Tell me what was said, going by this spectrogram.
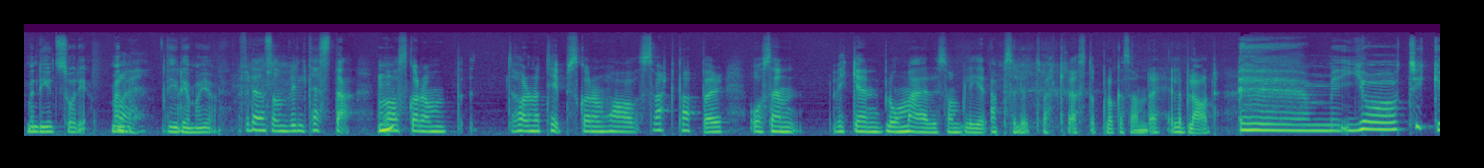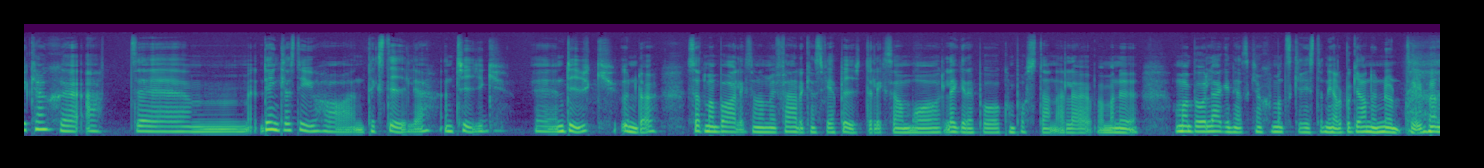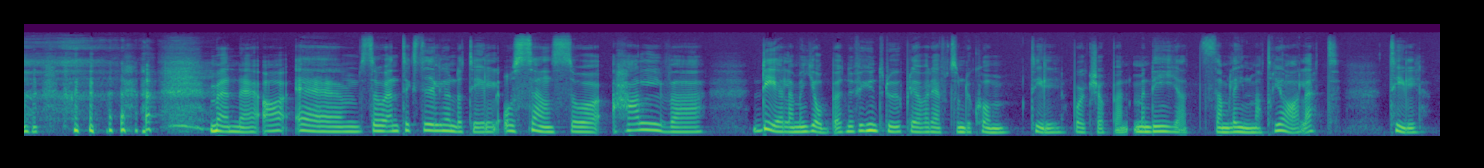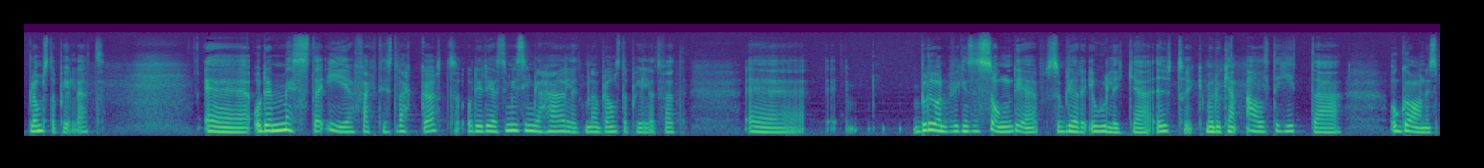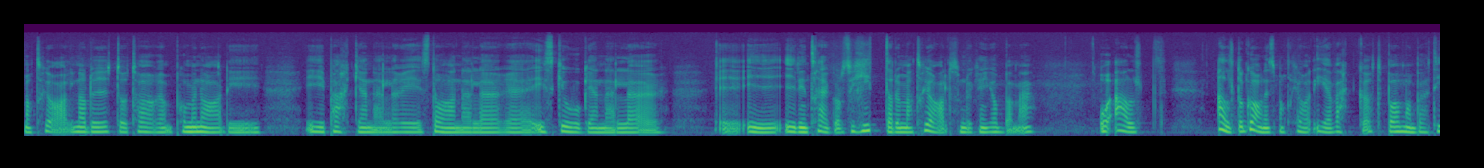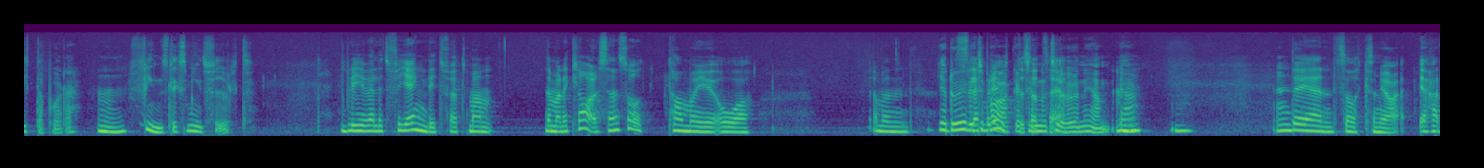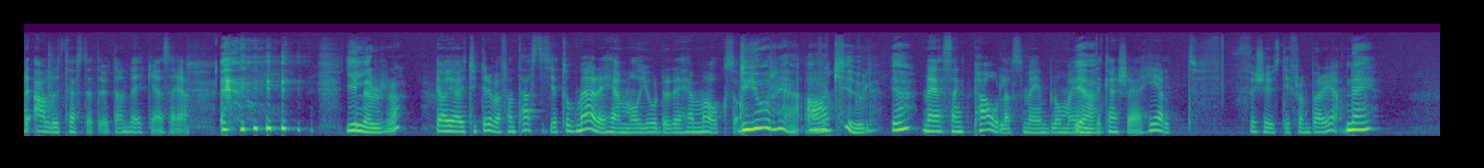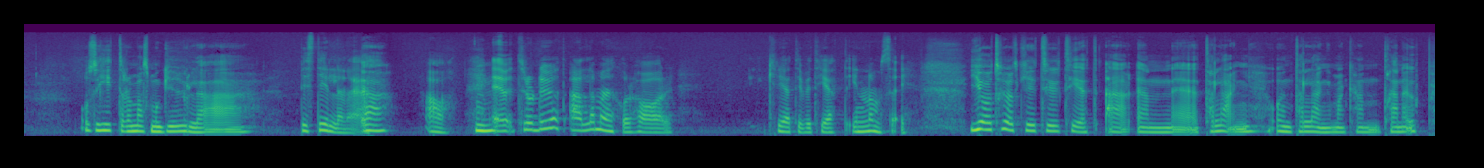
Men det är ju inte så det är. Men Nej. det är det man gör. För den som vill testa, Mm. vad ska de, har du något tips? Ska de ha svart papper och sen vilken blomma är det som blir absolut vackrast att plocka sönder? Eller blad? Ehm, jag tycker kanske att ehm, det enklaste är att ha en textilia, en tyg, en duk under. Så att man bara liksom, när man är färdig kan svepa ut det liksom, och lägga det på komposten. Eller vad man nu... Om man bor i lägenhet så kanske man inte ska rista ner det på grannen under till. Men, men eh, ja, ehm, så en textil under till. Och sen så halva delen med jobbet. Nu fick ju inte du uppleva det eftersom du kom till workshopen. Men det är att samla in materialet till blomsterpillet. Eh, och det mesta är faktiskt vackert. Och det är det som är så himla härligt med det här blomsterpillet. För att eh, beroende på vilken säsong det är så blir det olika uttryck. Men du kan alltid hitta organiskt material när du är ute och tar en promenad i, i parken eller i stan eller eh, i skogen eller i, i din trädgård. Så hittar du material som du kan jobba med. Och allt, allt organiskt material är vackert bara man börjar titta på det. Mm. finns liksom inget fult. Det blir väldigt förgängligt för att man, när man är klar, sen så tar man ju och ja, men, Ja, då är det tillbaka det, till naturen igen. Mm. Ja. Mm, Det är en sak som jag, jag hade aldrig testat utan dig kan jag säga. Gillar du det? Ja, jag tyckte det var fantastiskt. Jag tog med det hem och gjorde det hemma också. Du gjorde det? Ja, vad kul. Ja. Med Sankt Paula som är en blomma jag Ja. inte kanske är helt förtjust i från början. Nej. Och så hittar de här små gula... Distillerna, Ja. Ja. Mm. Eh, Tror du att alla människor har kreativitet inom sig? Jag tror att kreativitet är en eh, talang. Och en talang man kan träna upp.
